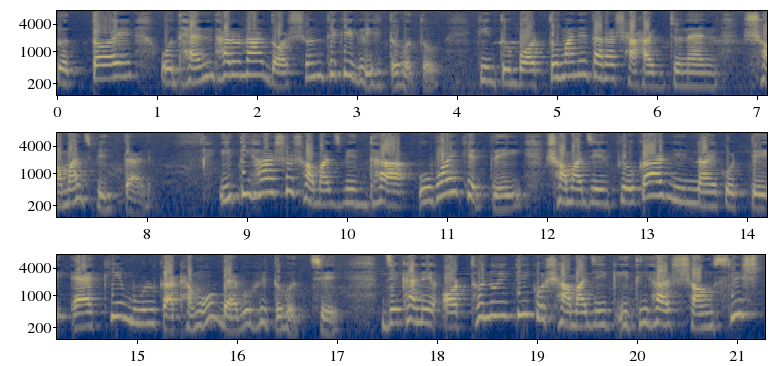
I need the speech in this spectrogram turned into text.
প্রত্যয় ও ধ্যান ধারণা দর্শন থেকে গৃহীত হতো, কিন্তু বর্তমানে তারা সাহায্য নেন সমাজবিদ্যার। ইতিহাস ও সমাজবিদ্যা উভয় ক্ষেত্রেই সমাজের প্রকার নির্ণয় করতে একই মূল কাঠামো ব্যবহৃত হচ্ছে, যেখানে অর্থনৈতিক ও সামাজিক ইতিহাস সংশ্লিষ্ট,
